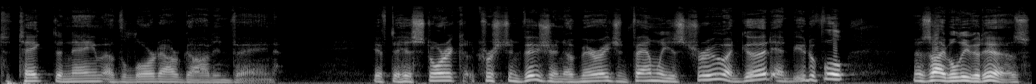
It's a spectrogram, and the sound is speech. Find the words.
To take the name of the Lord our God in vain. If the historic Christian vision of marriage and family is true and good and beautiful, as I believe it is,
